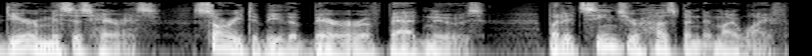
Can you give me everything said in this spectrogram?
Dear Mrs. Harris, sorry to be the bearer of bad news, but it seems your husband and my wife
